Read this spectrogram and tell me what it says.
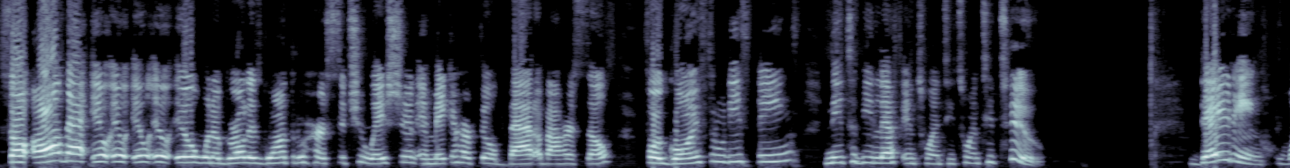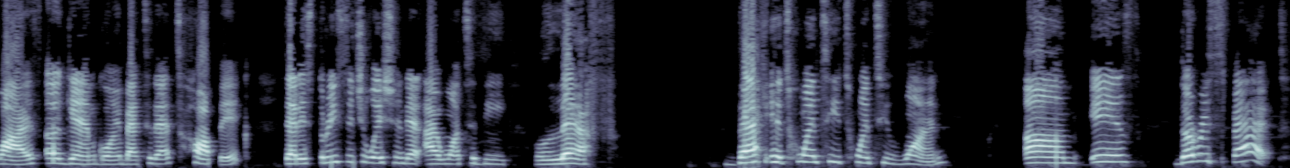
So all that ill, ill, ill, ill, ill when a girl is going through her situation and making her feel bad about herself for going through these things need to be left in 2022. Dating wise, again, going back to that topic, that is three situations that I want to be left back in 2021 um, is the respect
